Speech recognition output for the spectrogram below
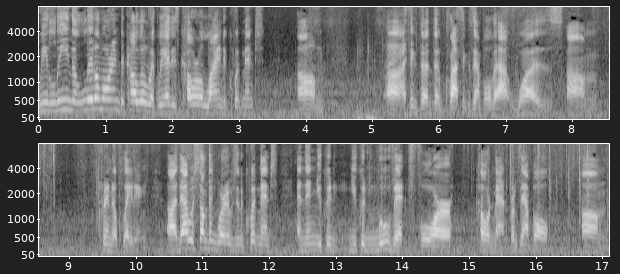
we leaned a little more into color, like we had these color aligned equipment. Um, uh, I think the, the classic example of that was um, cranial plating. Uh, that was something where it was an equipment, and then you could you could move it for colored man. For example, um,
